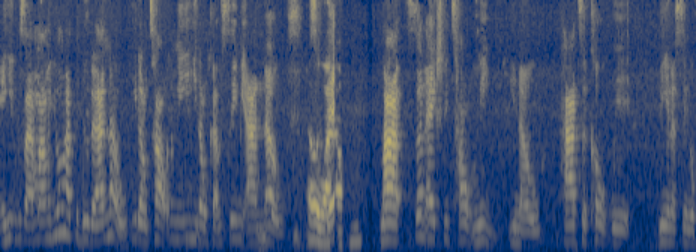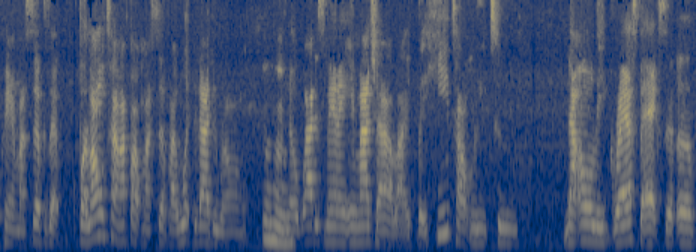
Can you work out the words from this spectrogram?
And he was like, Mama, you don't have to do that. I know. He don't talk to me. He don't come see me. I know. Oh, so wow. That, my son actually taught me, you know, how to cope with being a single parent myself. Because for a long time, I thought myself, like, what did I do wrong? Mm-hmm. You know, why this man ain't in my child life? But he taught me to not only grasp the accept of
